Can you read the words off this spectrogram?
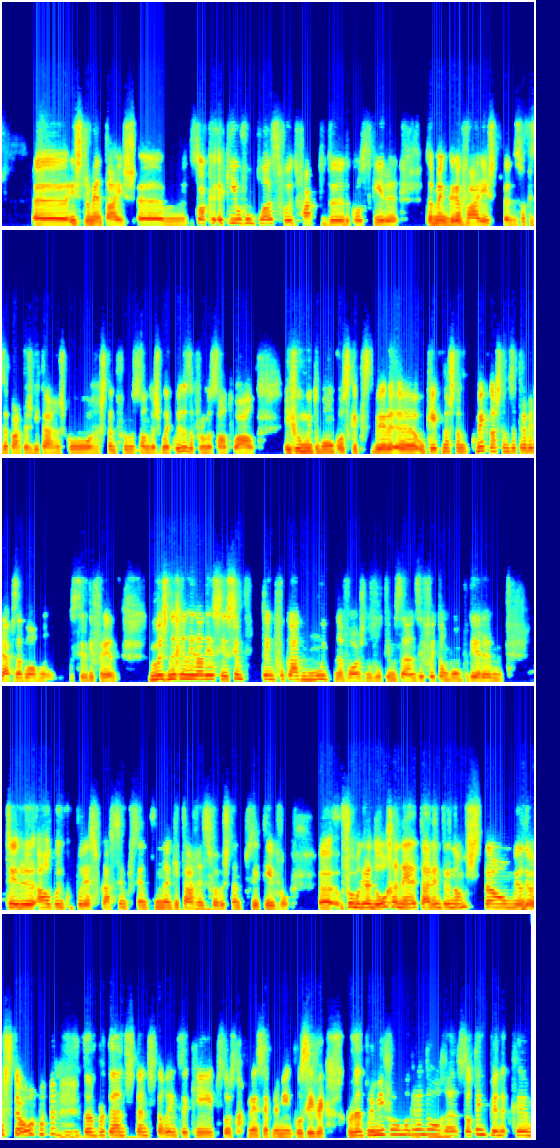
uh, instrumentais. Um, só que aqui houve um plus, foi de facto de, de, conseguir eh, também gravar isto, portanto só fiz a parte das guitarras com a restante formação das Black Widows, a formação atual, e foi muito bom conseguir perceber uh, o que é que nós estamos, como é que nós estamos a trabalhar, apesar do álbum ser diferente. Mas na realidade é assim, eu sempre tenho focado muito na voz nos últimos anos e foi tão bom poder um, ter eh, algo em que pudesse focar 100% na guitarra, isso foi bastante positivo. Uh, foi uma grande honra, né? Estar entre nomes tão, meu Deus, tão, tão importantes, tantos talentos aqui, pessoas de referência para mim, inclusive. Portanto, para mim foi uma grande honra. Só tenho pena que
